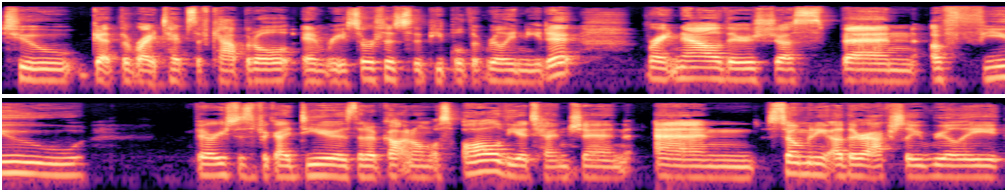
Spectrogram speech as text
to get the right types of capital and resources to the people that really need it. Right now, there's just been a few very specific ideas that have gotten almost all the attention, and so many other actually really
